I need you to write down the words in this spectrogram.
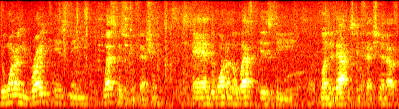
The one on the right is the Westminster Confession, and the one on the left is the London Baptist Confession. And I've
